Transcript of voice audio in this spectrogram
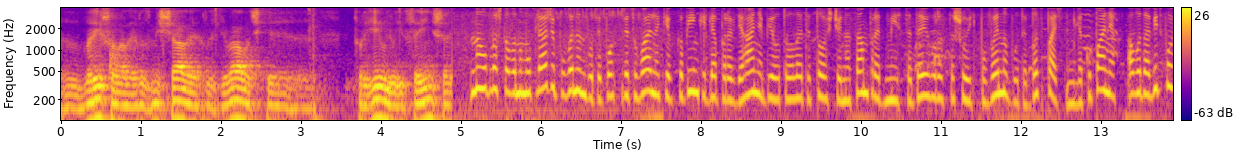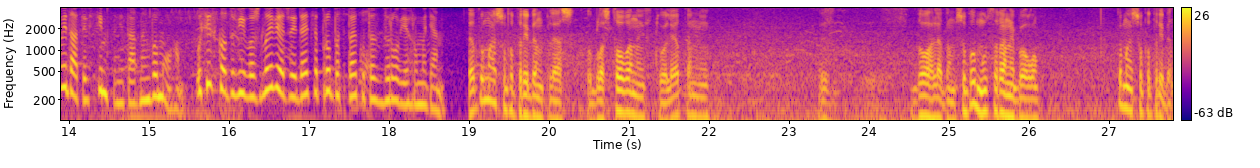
вирішували, розміщали роздівалочки, е, торгівлю і все інше. На облаштованому пляжі повинен бути пост рятувальників, кабінки для перевдягання, біотуалети тощо. І насамперед місце, де його розташують, повинно бути безпечним для купання, а вода відповідати всім санітарним вимогам. Усі складові важливі, адже йдеться про безпеку та здоров'я громадян. Я думаю, що потрібен пляж, облаштований з туалетами, з, з доглядом, щоб мусора не було. Думаю, що потрібен.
